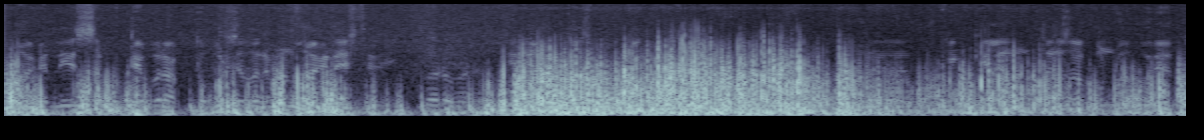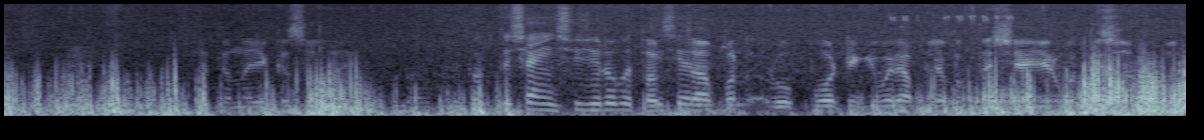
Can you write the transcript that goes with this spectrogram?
लागणी सप्टेंबर ऑक्टोबरच्या दरम्यान लागणी असते ती. बरोबर ते आताच बुकिंग केल्यानंतरच आपण बघूया तर त्यांना एकच सल्ला आहे झिरो बत्तीस फक्त आपण रोपवाटिकेमध्ये आपल्या फक्त बत्तीस रोपं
